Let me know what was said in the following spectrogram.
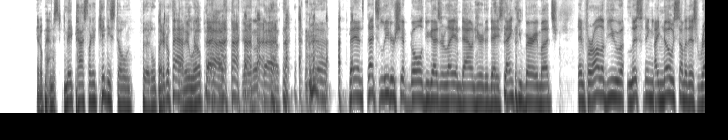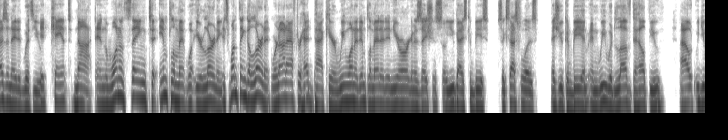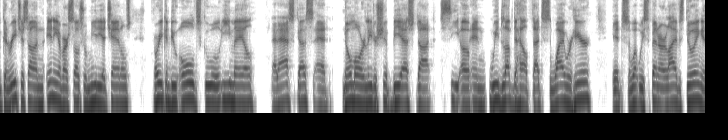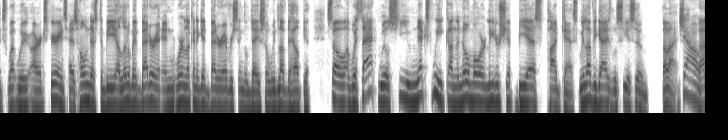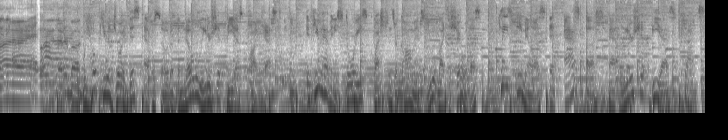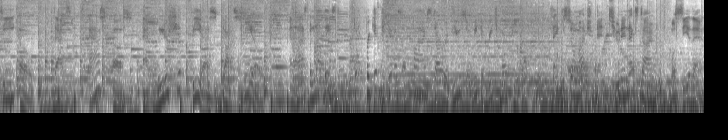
It'll pass. It may pass like a kidney stone, but it'll, But it'll pass. it will pass. It'll pass. Man, that's leadership gold you guys are laying down here today. Thank you very much. And for all of you listening, I know some of this resonated with you. It can't not. And the one thing to implement what you're learning, it's one thing to learn it. We're not after head pack here. We want it implemented in your organization so you guys can be as successful as, as you can be. And, and we would love to help you out. You can reach us on any of our social media channels, or you can do old school email at ask us at no more leadershipbs.co. And we'd love to help. That's why we're here. It's what we spend our lives doing. It's what we, our experience has honed us to be a little bit better. And we're looking to get better every single day. So we'd love to help you. So uh, with that, we'll see you next week on the No More Leadership BS podcast. We love you guys. We'll see you soon. Bye bye. Ciao. Bye. baby. We hope you enjoyed this episode of the No Leadership BS podcast. If you have any stories, questions, or comments you would like to share with us, please email us at askus at leadershipbs.co. That's askus at leadershipbs.co. And last but not least, don't forget to give us a five star review so we can reach more people. Thank you so much and tune in next time. We'll see you then.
